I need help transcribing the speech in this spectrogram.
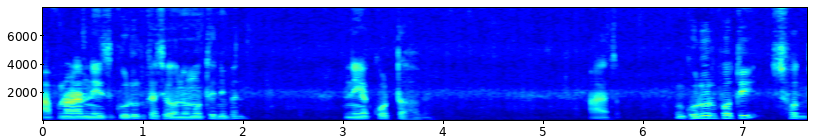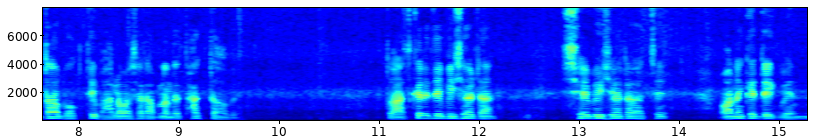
আপনারা নিজ গুরুর কাছে অনুমতি নেবেন, নিয়ে করতে হবে। আর গুরুর প্রতি শ্রদ্ধা, ভক্তি ভালোবাসার আপনাদের থাকতে হবে। তো আজকের যে বিষয়টা, সে বিষয়টা হচ্ছে, অনেকে দেখবেন,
